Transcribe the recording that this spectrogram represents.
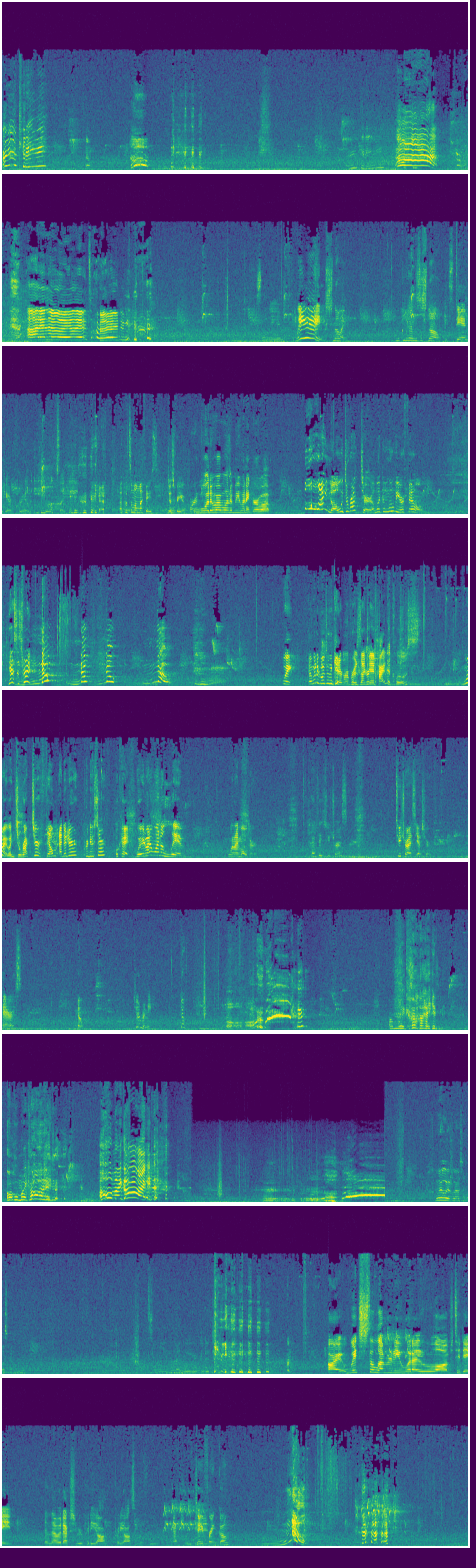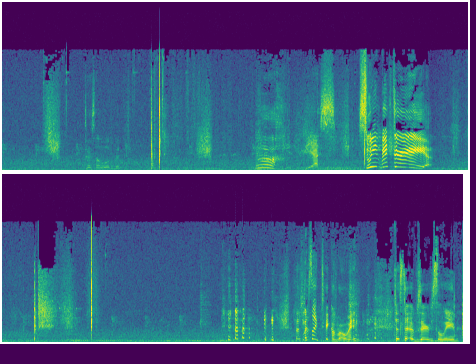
Are you kidding me? No. Are you kidding me? Ah! Hallelujah! It's can pretend this is snow. It's dandruff, really. He looks like it. yeah. I put some on my face just for you. What do I want to be when I grow up? Oh, I know, a director of like a movie or film. Yes, that's right. Nope, nope, nope, no. Wait, I'm gonna go to the camera for a You're second. kind of close. What, like director, film editor, producer? Okay, where do I want to live when I'm older? Can I take two tries? Yeah, sure. Paris, No. Germany. No. Oh. oh my god. Oh my god. Oh my god. Wait, wait, wait, what's it? I knew you were gonna do it. All right, which celebrity would I love to date? And that would actually be pretty aw- pretty awesome if we actually Dave dated. Franco. No. Just a little bit. Ah, yes. Sweet victory! Let's just like take a moment just to observe Selin.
